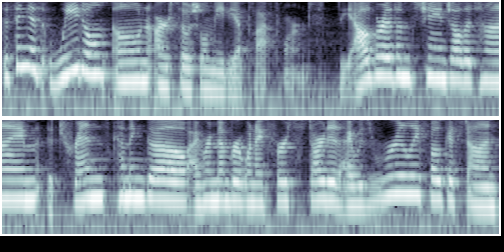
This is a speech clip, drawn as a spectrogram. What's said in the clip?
The thing is, we don't own our social media platforms. The algorithms change all the time, the trends come and go. I remember when I first started, I was really focused on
